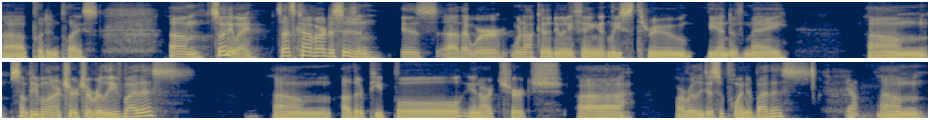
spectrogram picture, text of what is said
uh, put in place. Um, so anyway, so that's kind of our decision is uh, that we're we're not going to do anything at least through the end of May. Um, some people in our church are relieved by this. Um, other people in our church uh, are really disappointed by this. Yeah. Um,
